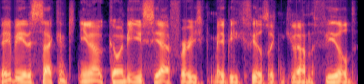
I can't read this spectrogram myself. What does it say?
maybe at a second, you know, going to UCF where he maybe feels like he can get on the field.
